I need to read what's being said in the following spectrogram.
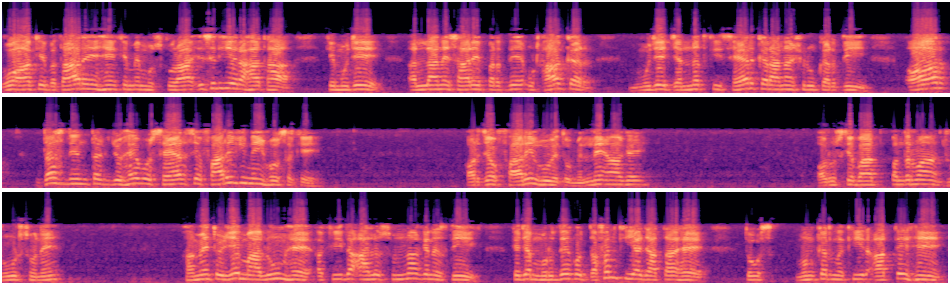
वो आके बता रहे हैं कि मैं मुस्कुरा इसलिए रहा था कि मुझे अल्लाह ने सारे पर्दे उठाकर मुझे जन्नत की सैर कराना शुरू कर दी और दस दिन तक जो है वो सैर से फारिग ही नहीं हो सके। और जब फारिग हुए तो मिलने आ गए। और उसके बाद पंद्रवा झूठ सुने। हमें तो ये मालूम है, अकीदा अहल सुन्ना के नज़दीक, कि जब मुर्दे को दफन किया जाता है तो उस मुनकर नकीर आते हैं,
